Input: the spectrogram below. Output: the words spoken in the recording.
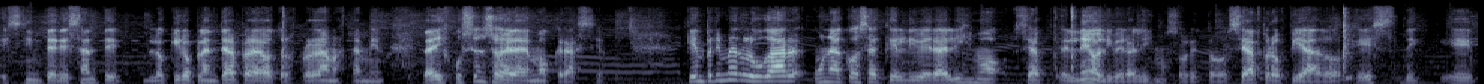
es interesante, lo quiero plantear para otros programas también, la discusión sobre la democracia. Que en primer lugar, una cosa que el liberalismo, ha- el neoliberalismo sobre todo, se ha apropiado, es de, eh,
